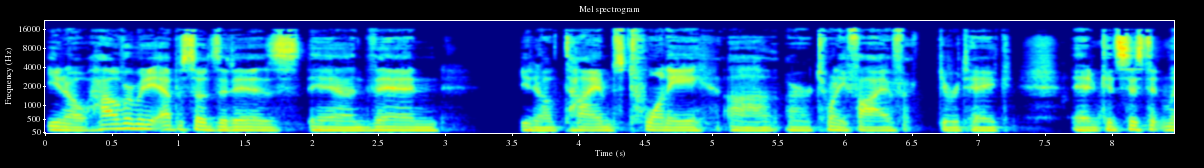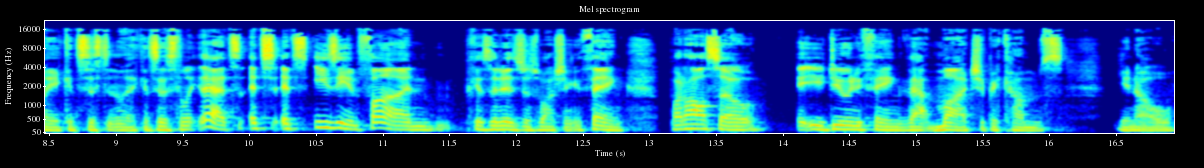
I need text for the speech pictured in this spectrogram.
you know, however many episodes it is, and then you know times 20 uh or 25 give or take and consistently consistently consistently. Yeah it's it's it's easy and fun because it is just watching a thing but also you do anything that much it becomes you know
